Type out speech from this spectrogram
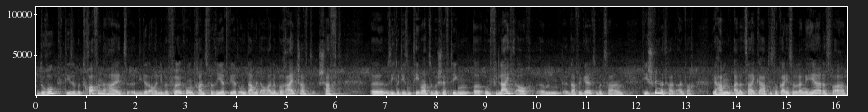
Druck, diese Betroffenheit, die dann auch in die Bevölkerung transferiert wird und damit auch eine Bereitschaft schafft, äh, sich mit diesem Thema zu beschäftigen äh, und vielleicht auch ähm, dafür Geld zu bezahlen, die schwindet halt einfach. Wir haben eine Zeit gehabt, die ist noch gar nicht so lange her, das war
